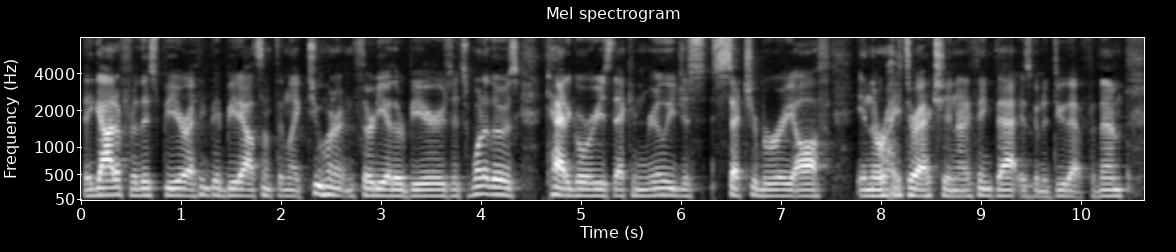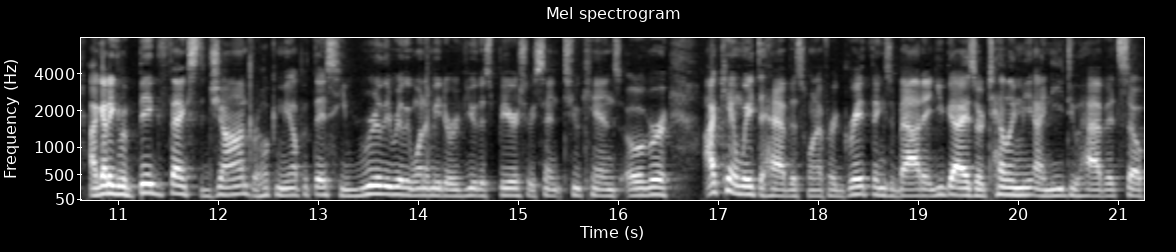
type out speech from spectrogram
They got it for this beer. I think they beat out something like 230 other beers. It's one of those categories that can really just set your brewery off in the right direction. And I think that is going to do that for them. I got to give a big thanks to John for hooking me up with this. He really, really wanted me to review this beer, so he sent two cans over. I can't wait to have this one. I've heard great things about it. You guys are telling me I need to have it. So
